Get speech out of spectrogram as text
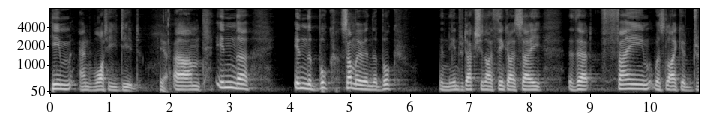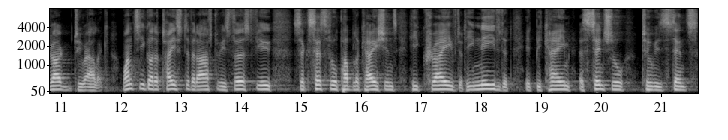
him and what he did. Yeah. Um, in, the, in the book, somewhere in the book, in the introduction, I think I say, that fame was like a drug to Alec. Once he got a taste of it after his first few successful publications, he craved it, he needed it. It became essential to his sense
